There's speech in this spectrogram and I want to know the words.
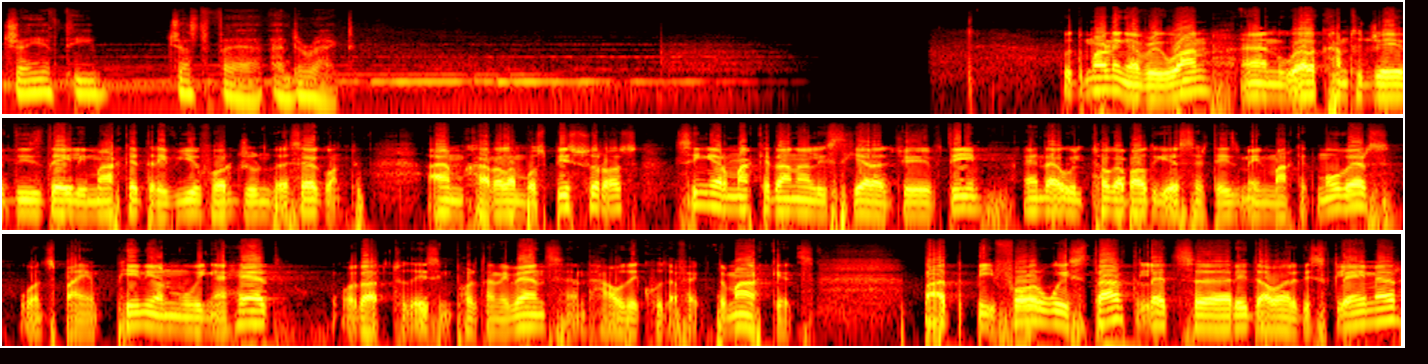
JFD, just fair and direct. Good morning everyone and welcome to JFD's daily market review for June the 2nd. I am Charalambos Pissouros, senior market analyst here at JFD and I will talk about yesterday's main market movers, what's my opinion moving ahead, what are today's important events and how they could affect the markets. But before we start, let's uh, read our disclaimer.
